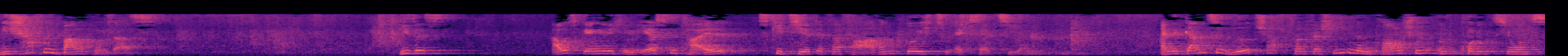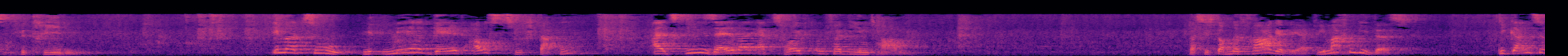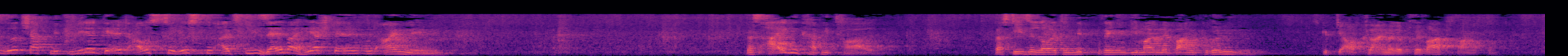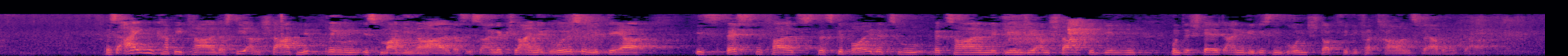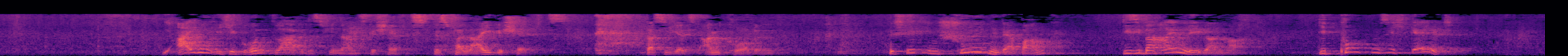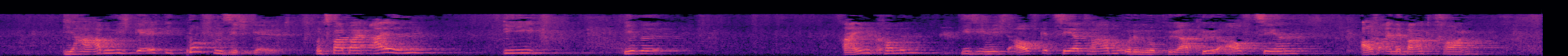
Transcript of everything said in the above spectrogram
Wie schaffen Banken das? Dieses ausgänglich im ersten Teil skizzierte Verfahren durchzuexerzieren. Eine ganze Wirtschaft von verschiedenen Branchen und Produktionsbetrieben immerzu mit mehr Geld auszustatten, als die selber erzeugt und verdient haben. Das ist doch eine Frage wert. Wie machen die das? Die ganze Wirtschaft mit mehr Geld auszurüsten, als die selber herstellen und einnehmen. Das Eigenkapital, das diese Leute mitbringen, die mal eine Bank gründen, es gibt ja auch kleinere Privatbanken, das Eigenkapital, das die am Staat mitbringen, ist marginal. Das ist eine kleine Größe, mit der ist bestenfalls das Gebäude zu bezahlen, mit dem sie am Staat beginnen, und es stellt einen gewissen Grundstock für die Vertrauenswerbung dar. Die eigentliche Grundlage des Finanzgeschäfts, des Verleihgeschäfts, das Sie jetzt ankurbeln, besteht in Schulden der Bank, die sie bei Einlegern macht. Die pumpen sich Geld. Die haben nicht Geld, die pumpen sich Geld. Und zwar bei allen, die ihre Einkommen die sie nicht aufgezehrt haben oder nur peu à peu aufzehren, auf eine Bank tragen.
